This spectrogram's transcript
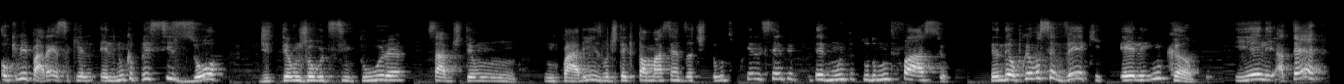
O que me parece é que ele, ele nunca precisou de ter um jogo de cintura, sabe? De ter um, um carisma, de ter que tomar certas atitudes, porque ele sempre teve muito, tudo muito fácil. Entendeu? Porque você vê que ele em campo, e ele até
